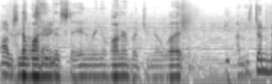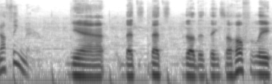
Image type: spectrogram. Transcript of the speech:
obviously I he's don't not want staying. him to stay in Ring of Honor, but you know what? He- he's done nothing there. Yeah, that's that's the other thing. So hopefully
